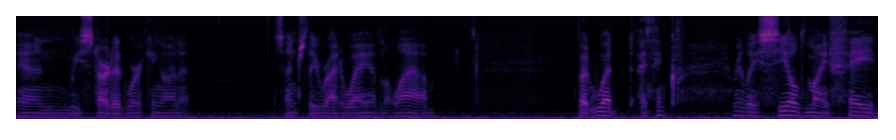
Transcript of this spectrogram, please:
and we started working on it essentially right away in the lab. But what I think really sealed my fate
